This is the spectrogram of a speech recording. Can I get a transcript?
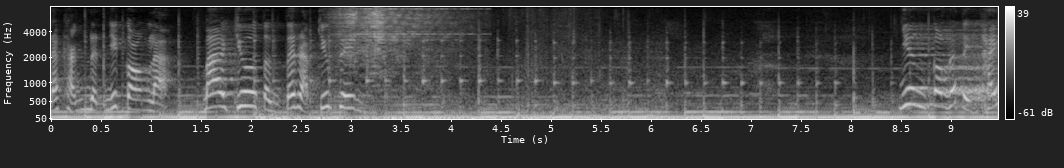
đã khẳng định với con là ba chưa từng tới rạp chiếu phim. Nhưng con đã tìm thấy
